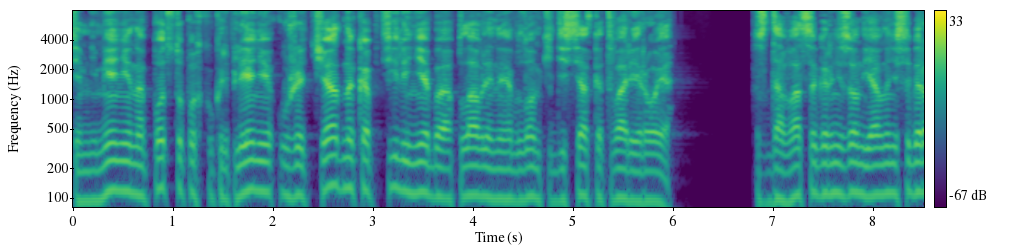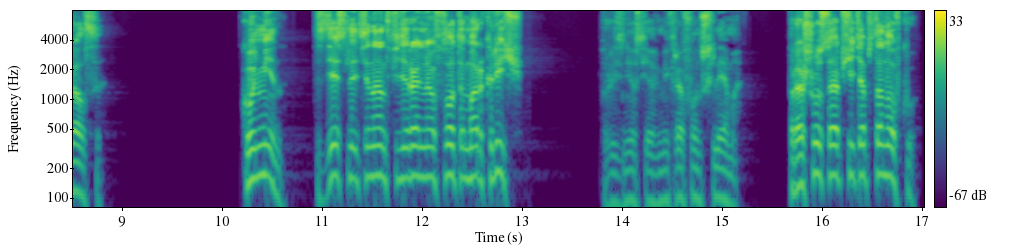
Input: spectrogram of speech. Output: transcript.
Тем не менее, на подступах к укреплению уже чадно коптили небо оплавленные обломки десятка тварей роя. Сдаваться гарнизон явно не собирался. «Куньмин, здесь лейтенант федерального флота Марк Рич», — произнес я в микрофон шлема. «Прошу сообщить обстановку».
